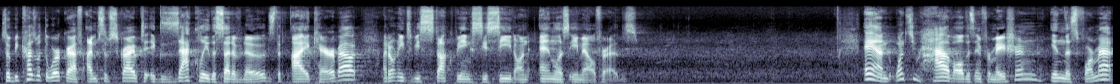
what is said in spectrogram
So because with the work graph, I'm subscribed to exactly the set of nodes that I care about, I don't need to be stuck being CC'd on endless email threads. And once you have all this information in this format,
